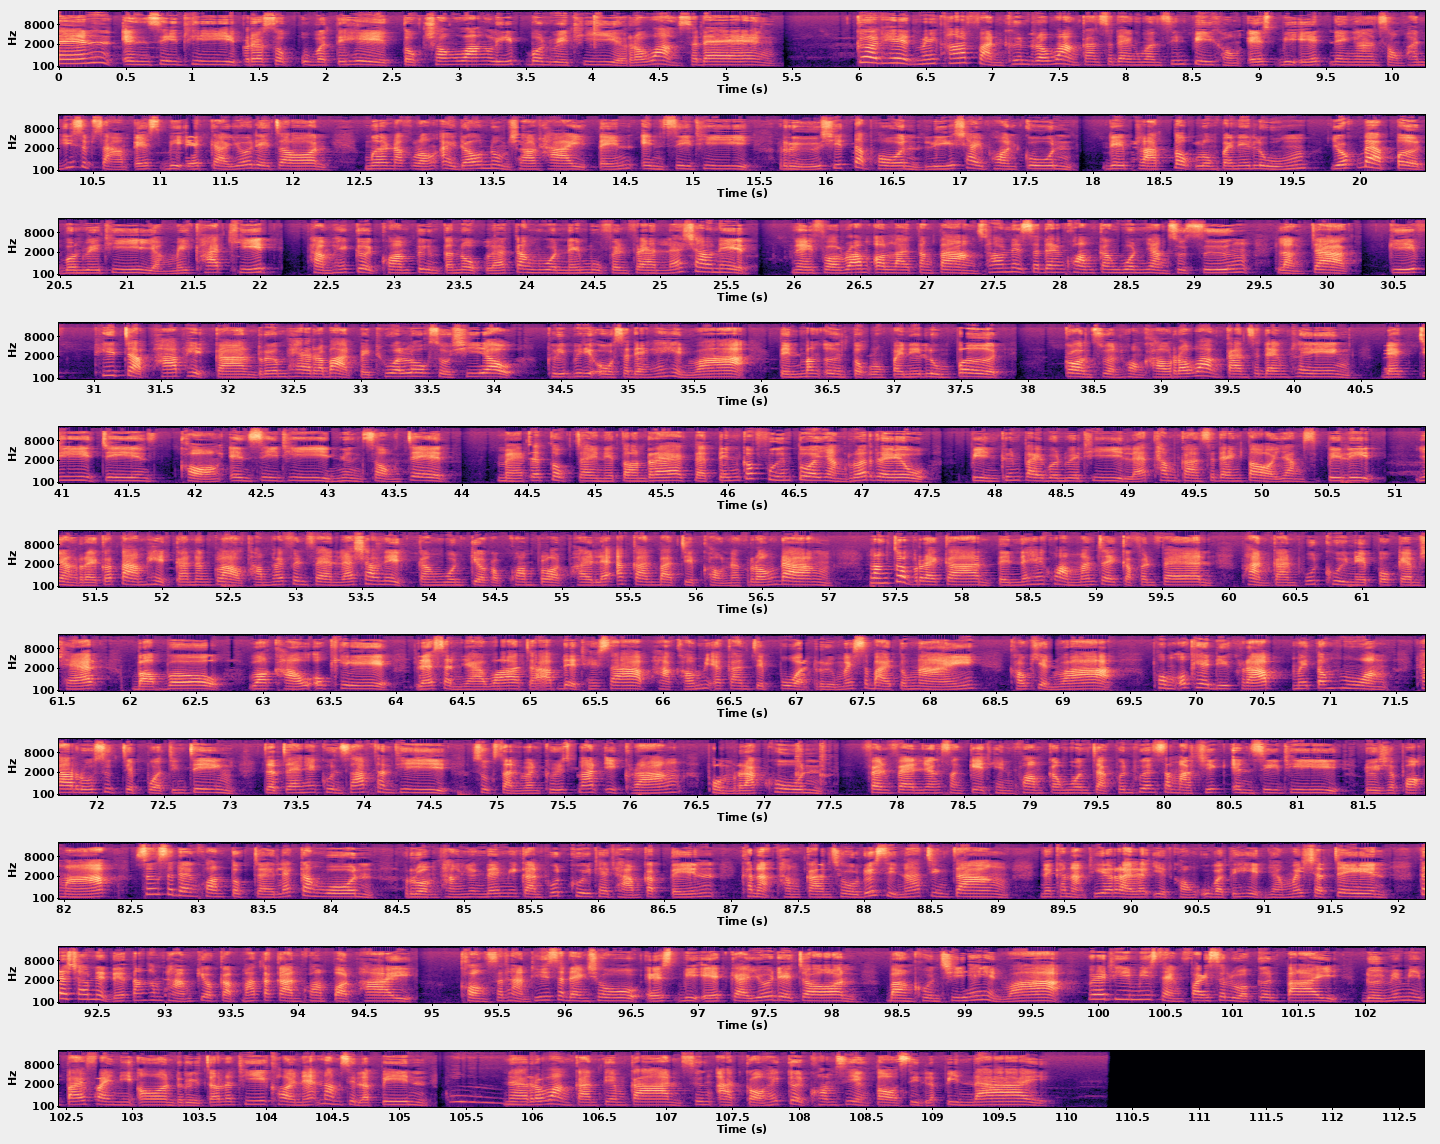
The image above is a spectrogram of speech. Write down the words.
เต้น NCT ประสบอุบัติเหตุตกช่องว่างลิฟต์บนเวทีระหว่างแสดง เกิดเหตุไม่คาดฝันขึ้นระหว่างการแสดงวันสิ้นปีของ SBS ในงาน 2023 SBS g a y o d e j o n เมื่อนักร้องไอดอลหนุ่มชาวไทยเต้น NCT หรือชิตพลลีชัยพรกุล ได้พลัดตกลงไปในหลุม ยกแบบเปิดบนเวทีอย่างไม่คาดคิดทำให้เกิดความตื่นตระหนกและกังวลในหมู่แฟนๆ และชาวเน็ต ในฟอรัมออนไลน์ต่างๆ ชาวเน็ตแสดงความกังวลอย่างสุดซึ้ง หลังจากกิฟที่จับภาพเหตุการณ์เริ่มแพร่ระบาดไปทั่วโลกโซเชียล คลิปวิดีโอแสดงให้เห็นว่า เต็นท์บังเอิญตกลงไปในหลุมเปิด ก่อนส่วนของเขาระหว่างการแสดงเพลง b a c k g Jeans ของ NCT 127 แม้จะตกใจในตอนแรก แต่เต็นท์ก็ฟื้นตัวอย่างรวดเร็ว ปีนขึ้นไปบนเวทีและทำการแสดงต่ออย่างสปิริต อย่างไรก็ตามเหตุการณ์ดังกล่าวทำให้แฟนๆ และชาวเน็ตกังวลเกี่ยวกับความปลอดภัยและอาการบาดเจ็บของนักร้องดัง หลังจบรายการเต็นได้ให้ความมั่นใจกับแฟนๆ ผ่านการพูดคุยในโปรแกรมแชท Bubble ว่าเขาโอเค และสัญญาว่าจะอัปเดตให้ทราบ หากเขามีอาการเจ็บปวดหรือไม่สบายตรงไหน เขาเขียนว่าผมโอเคดีครับ ไม่ต้องห่วง ถ้ารู้สึกเจ็บปวดจริง ๆ จะแจ้งให้คุณทราบทันที สุขสันต์วันคริสต์มาสอีกครั้ง ผมรักคุณ แฟน ๆ ยังสังเกตเห็นความกังวลจากเพื่อน ๆ สมาชิก NCT โดยเฉพาะมาร์ค ซึ่งแสดงความตกใจและกังวล รวมทั้งยังได้มีการพูดคุยไถ่ถามกับเต็นท์ขณะทำการโชว์ด้วยสีหน้าจริงจัง ในขณะที่รายละเอียดของอุบัติเหตุยังไม่ชัดเจน แต่ชาวเน็ตได้ตั้งคำถามเกี่ยวกับมาตรการความปลอดภัยของสถานที่แสดงโชว์ SBS g a y o d e j o n บางคนชี้ให้เห็นว่า เวทีมีแสงไฟสลัวเกินไป โดยไม่มีป้ายไฟนีออน หรือเจ้าหน้าที่คอยแนะนำศิลปิน ในระหว่างการเตรียมการ ซึ่งอาจก่อให้เกิดความเสี่ยงต่อศิลปินได้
